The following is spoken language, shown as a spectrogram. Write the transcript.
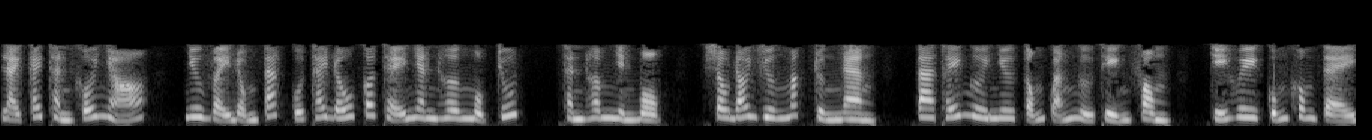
lại cái thành khối nhỏ, như vậy động tác của thái đấu có thể nhanh hơn một chút, thành hâm nhìn bột, sau đó dương mắt trừng nàng, ta thấy ngươi như tổng quản ngự thiện phòng, chỉ huy cũng không tệ,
